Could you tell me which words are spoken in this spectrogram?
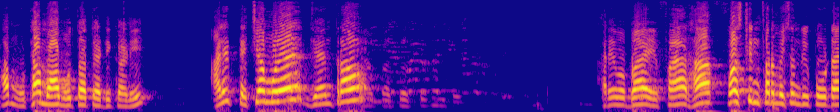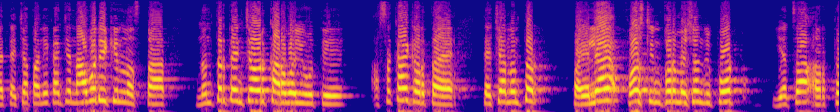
हा मोठा मॉब होता त्या ठिकाणी. आणि त्याच्यामुळे जयंतराव अरे बाबा एफ आय आर हा फर्स्ट इन्फॉर्मेशन रिपोर्ट आहे. त्याच्यात अनेकांचे नावं देखील नसतात. नंतर त्यांच्यावर कारवाई होते. असं काय करताय? त्याच्यानंतर पहिल्या फर्स्ट इन्फॉर्मेशन रिपोर्ट याचा अर्थ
